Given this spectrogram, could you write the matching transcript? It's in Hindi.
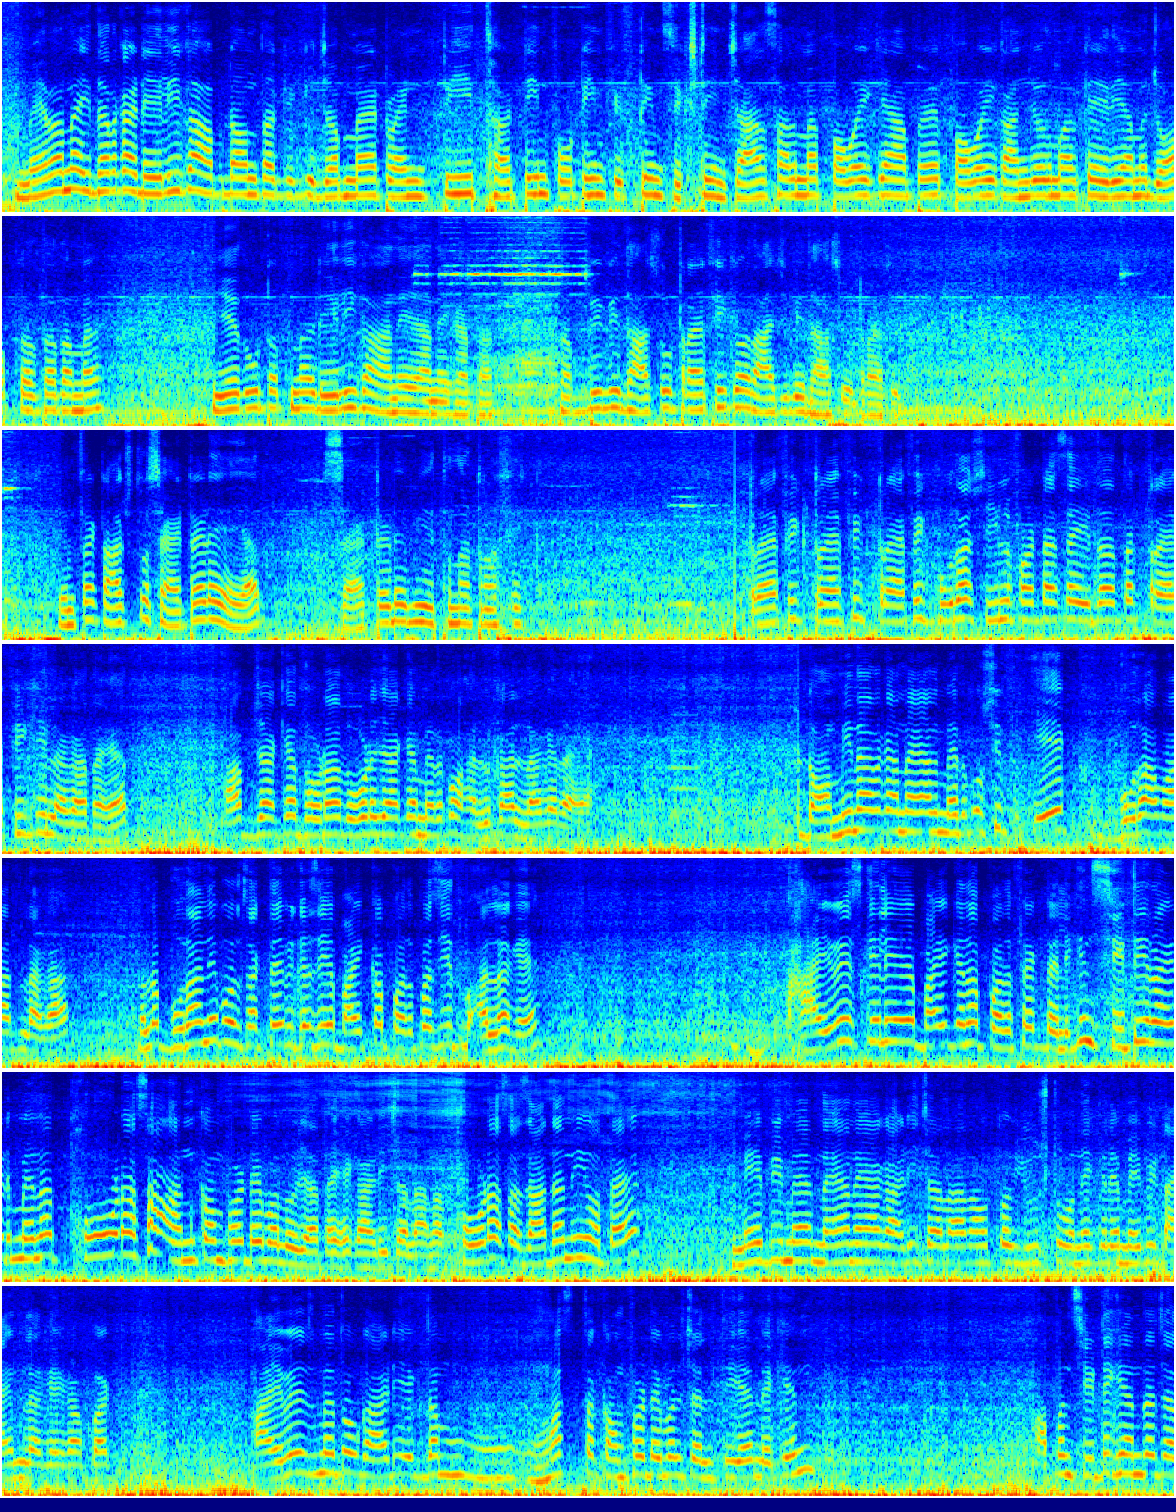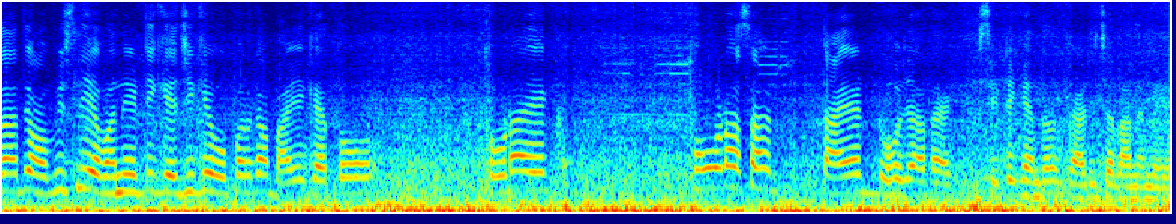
मेरा ना इधर का डेली का अप डाउन था क्योंकि जब मैं 2013, 14, 15, 16 चार साल मैं पवई के यहाँ पे पवई कांजूर मार्ग के एरिया में जॉब करता था मैं। ये रूट अपना डेली का आने जाने का था। तब भी भी धासू ट्रैफ़िक और आज भी धासू ट्रैफ़िक इनफैक्ट आज तो सैटरडे है यार। सैटरडे भी इतना ट्रैफ़िक ट्रैफ़िक ट्रैफ़िक ट्रैफ़िक पूरा शील फटा से इधर तक ट्रैफ़िक ही लगा था यार। अब जाके थोड़ा रोड जाके मेरे को हल्का लग रहा है। डोमिनार का ना यार, मेरे को सिर्फ़ एक बुरा बात लगा। मतलब बुरा नहीं बोल सकते बिकॉज़ ये बाइक का पर्पस ही अलग है। हाईवेज के लिए बाइक है ना परफेक्ट है, लेकिन सिटी राइड में ना थोड़ा सा अनकंफर्टेबल हो जाता है गाड़ी चलाना। थोड़ा सा ज़्यादा नहीं होता है। मे भी मैं नया नया गाड़ी चला रहा हूँ तो यूज़ होने के लिए मे भी टाइम लगेगा बट हाईवेज में तो गाड़ी एकदम मस्त कंफर्टेबल चलती है, लेकिन अपन सिटी के अंदर चलाते ऑब्वियसली वन एटी के के ऊपर का बाइक है तो थोड़ा एक थोड़ा सा टायर्ड हो जाता है सिटी के अंदर गाड़ी चलाने में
